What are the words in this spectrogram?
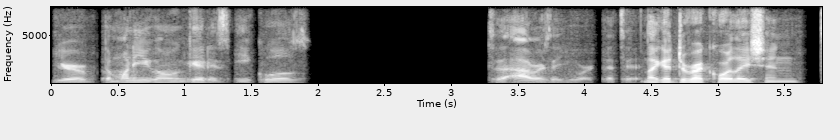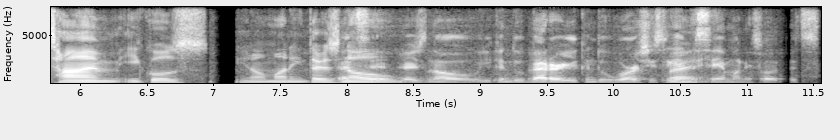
Your the money you're gonna get is equals to the hours that you work. That's it. Like a direct correlation. Time equals you know money. There's That's no. it. There's no. You can do better. You can do worse. You still get the same money. So it's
